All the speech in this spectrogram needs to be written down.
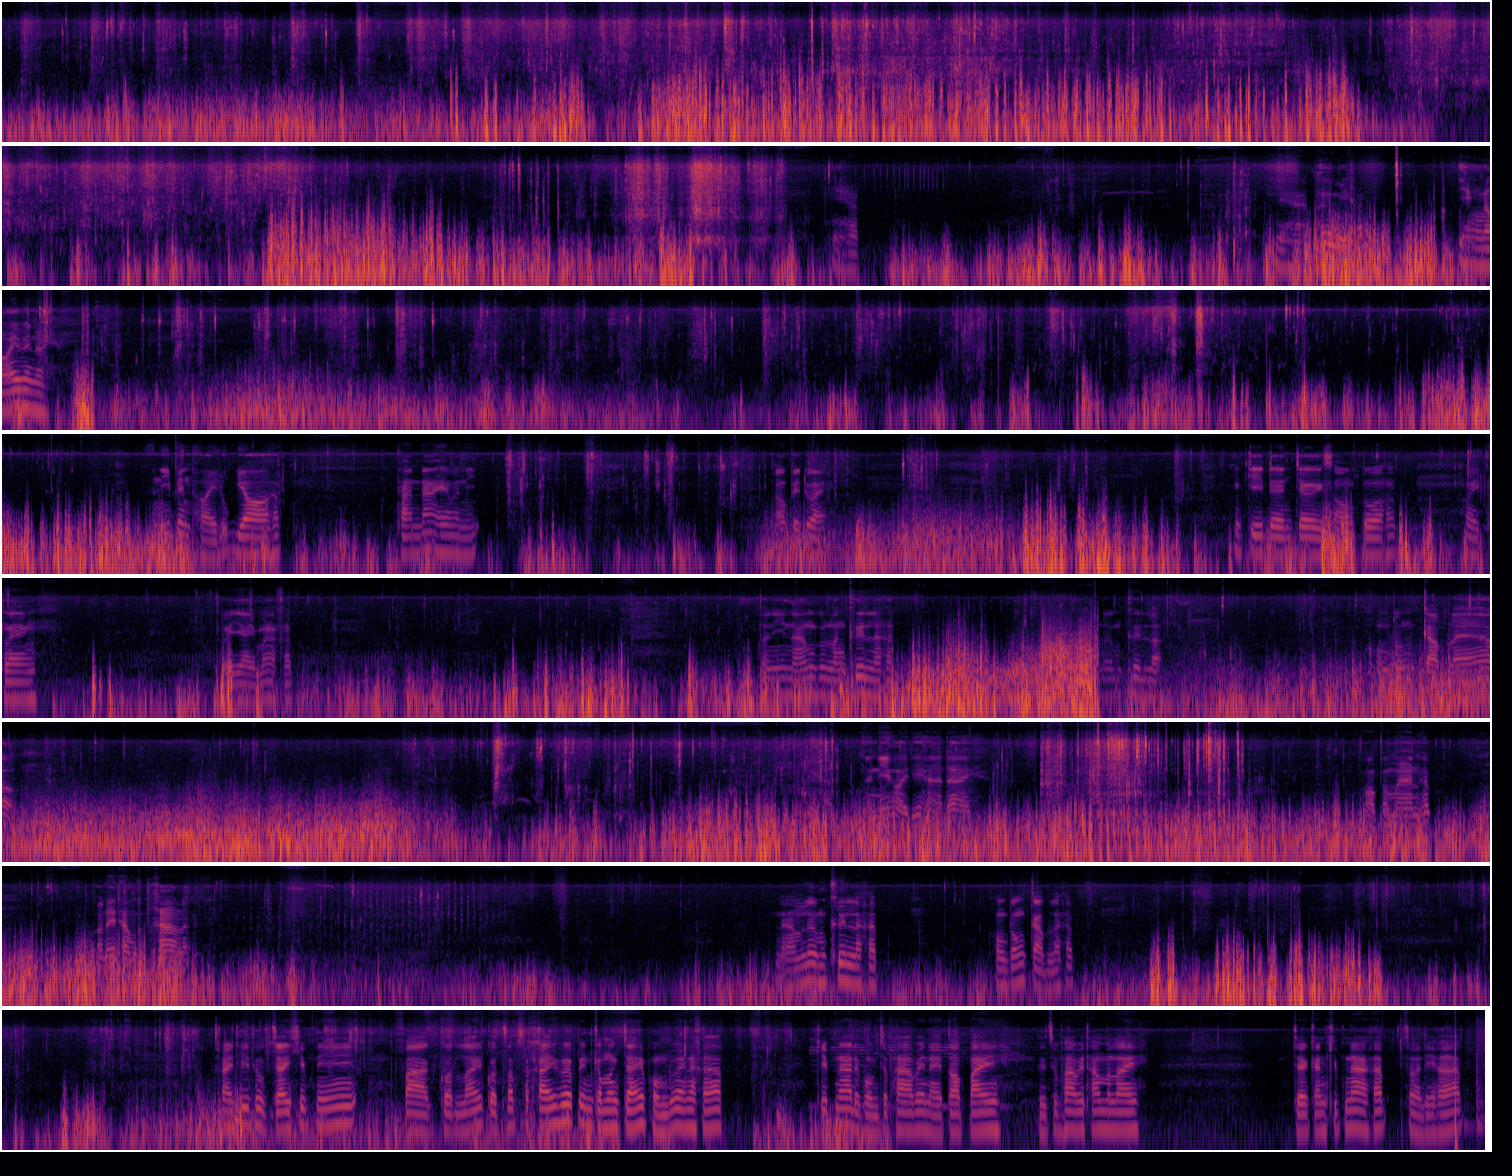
นี่ครับ เดี๋ยวหาเพิ่มอีกครับ ยัง น้อยไปหน่อยอันนี้เป็นหอยลูกยอครับ ทานได้ครับวันนี้ เอาไปด้วย เมื่อกี้เดินเจออีกสองตัวครับ หอยแครงตัวใหญ่มากครับ ตอนนี้น้ำกำลังขึ้นแล้วครับ เริ่มขึ้นแล้ว คงต้องกลับแล้ว นี่ครับ อันนี้หอยที่หาได้ พอประมาณครับ พอได้ทำกับ ข้าวแล้วน้ำเริ่มขึ้นแล้วครับ คงต้องกลับแล้วครับ ใครที่ถูกใจคลิปนี้ ฝากกดไลค์ กด Subscribe เพื่อเป็นกำลังใจให้ผมด้วยนะครับ คลิปหน้าเดี๋ยวผมจะพาไปไหนต่อไป หรือจะพาไปทำอะไร เจอกันคลิปหน้าครับ สวัสดีครับ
